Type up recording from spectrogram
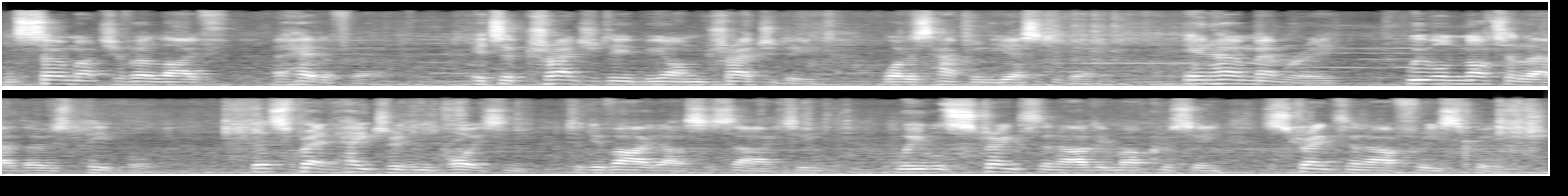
and so much of her life ahead of her. It's a tragedy beyond tragedy what has happened yesterday. In her memory, we will not allow those people that spread hatred and poison to divide our society. We will strengthen our democracy, strengthen our free speech.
